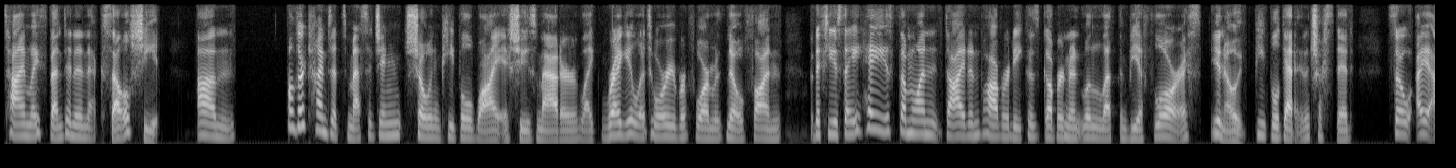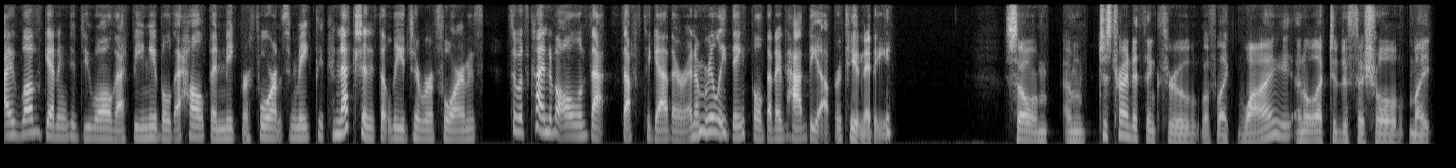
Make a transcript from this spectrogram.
time I spent in an Excel sheet. Um, other times it's messaging showing people why issues matter, like regulatory reform is no fun. But if you say, hey, someone died in poverty because government wouldn't let them be a florist, you know, people get interested. So I, I love getting to do all that, being able to help and make reforms and make the connections that lead to reforms. So it's kind of all of that stuff together. And I'm really thankful that I've had the opportunity. So I'm, I'm just trying to think through of like why an elected official might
